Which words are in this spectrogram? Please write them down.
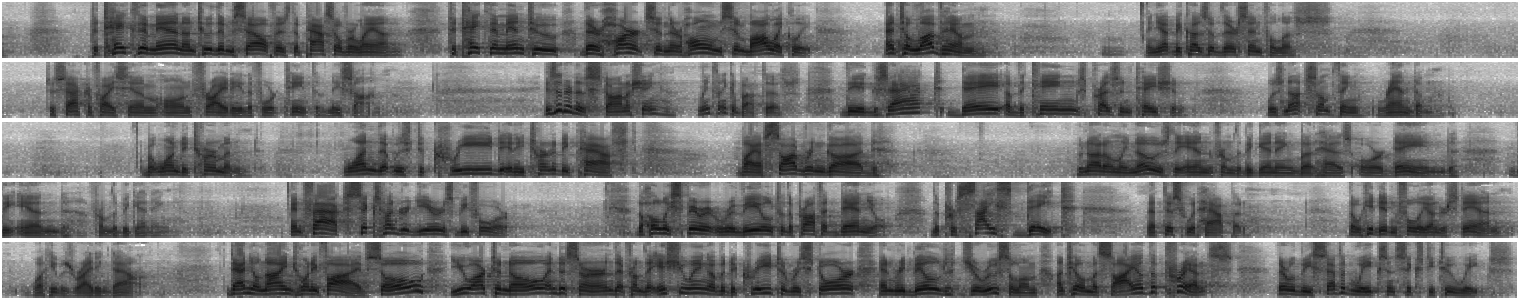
to take them in unto themselves as the Passover lamb, to take them into their hearts and their homes symbolically, and to love Him and yet, because of their sinfulness, to sacrifice him on Friday, the 14th of Nisan. Isn't it astonishing? I mean, think about this. The exact day of the king's presentation was not something random, but one determined, one that was decreed in eternity past by a sovereign God who not only knows the end from the beginning, but has ordained the end from the beginning. In fact, 600 years before, the Holy Spirit revealed to the prophet Daniel the precise date that this would happen, though he didn't fully understand what he was writing down. Daniel 9:25 So you are to know and discern that from the issuing of a decree to restore and rebuild Jerusalem until Messiah the prince there will be 7 weeks and 62 weeks.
